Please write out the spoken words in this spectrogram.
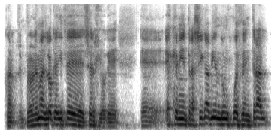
Claro, el problema es lo que dice Sergio, que eh, es que mientras siga habiendo un juez central,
